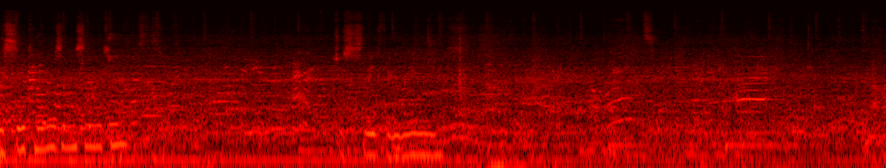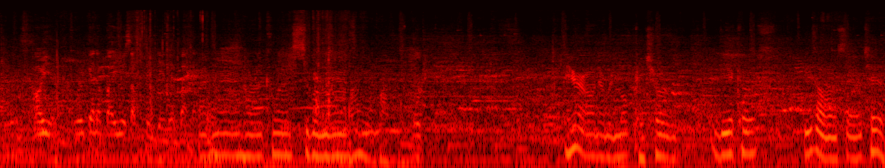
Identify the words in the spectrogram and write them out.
too. DC cars on sale too. Justice League figurines. Oh yeah, we're gonna buy you something but Batman, Harley Quinn, Superman. Here are all the remote control vehicles. These are on sale too.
